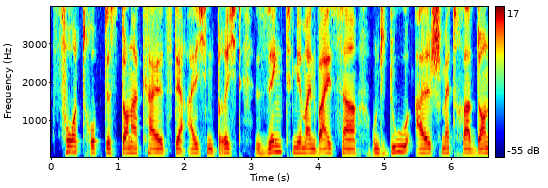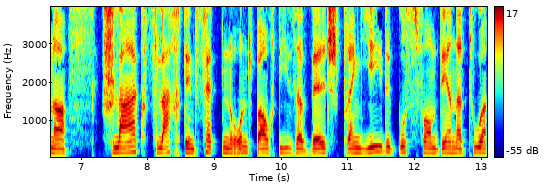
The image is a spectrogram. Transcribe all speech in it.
Vortrupp des Donnerkeils, der Eichen bricht, senkt mir mein Weißhaar, und du, allschmettrer Donner, Schlag flach den fetten Rundbauch dieser Welt, spreng jede Gussform der Natur,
